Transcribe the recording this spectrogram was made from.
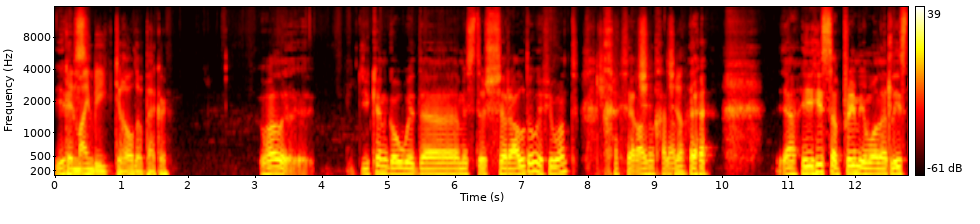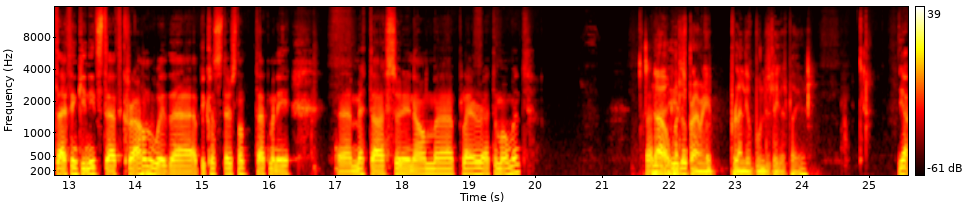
yes. can mine be Sheraldo Becker? Well, you can go with uh, Mr. Sheraldo if you want. Sheraldo, Sheraldo. yeah, he, he's a premium one at least. I think he needs that crown with uh, because there's not that many uh, meta Suriname uh, player at the moment. But, no, uh, but looked, primarily plenty of Bundesliga players. Yeah,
